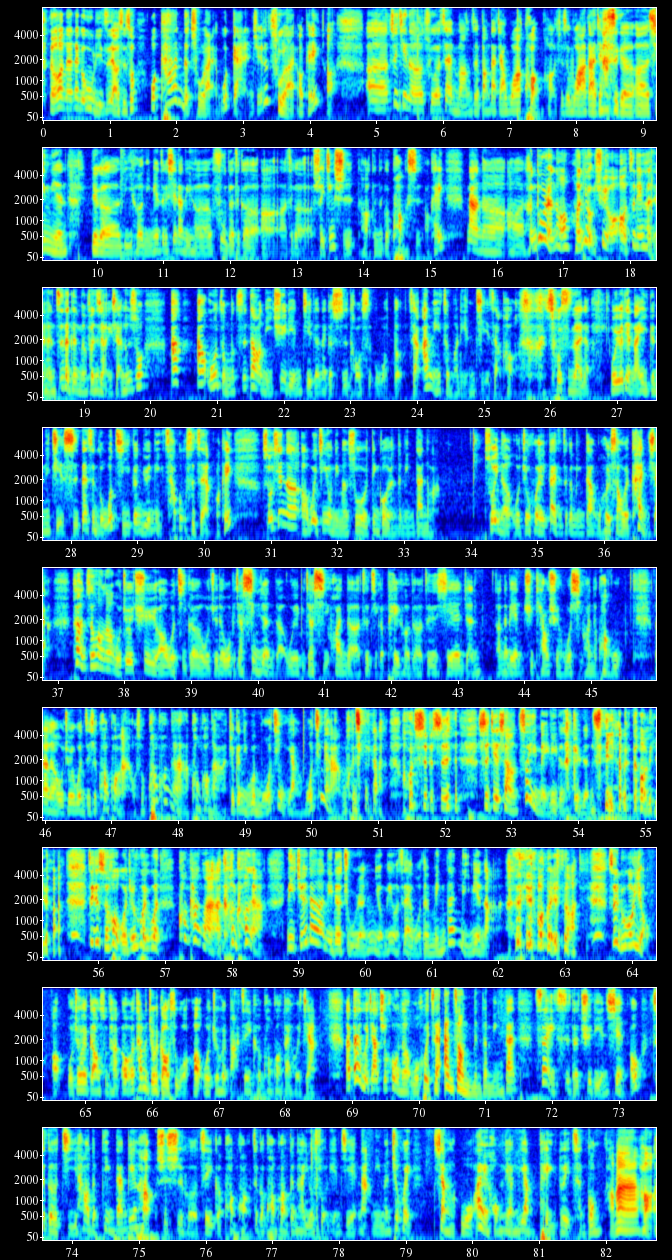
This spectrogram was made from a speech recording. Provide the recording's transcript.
然后呢，那个物理治疗师说：“我看得出来，我感觉得出来。”OK，好。呃，最近呢，除了在忙着帮大家挖矿哈，就是挖大家这个呃新年这个礼盒里面这个限量礼盒附的这个呃这个水晶石哈，跟那个矿石，OK，那呢呃很多人哦很有趣哦哦这边很很值得跟你们分享一下，就是说啊啊我怎么知道你去连接的那个石头是我的？这样啊你怎么连接？这样哈，说实在的，我有点难以跟你解释，但是逻辑跟原理差不多是这样，OK。首先呢，呃我已经有你们所有订购人的名单了嘛。所以呢，我就会带着这个名单，我会稍微看一下。看完之后呢，我就会去呃，我几个我觉得我比较信任的，我也比较喜欢的这几个配合的这些人。然后，那边去挑选我喜欢的矿物，那呢，我就会问这些矿矿啊，我说矿矿啊，矿矿啊，就跟你问魔镜一样，魔镜啊，魔镜啊，我是不是世界上最美丽的那个人是一样的道理了。这个时候我就会问矿矿啊，矿矿啊，你觉得你的主人有没有在我的名单里面呐？你懂我意思吗？所以如果有。哦，我就会告诉他们，哦，他们就会告诉我，哦，我就会把这一颗框框带回家。那带回家之后呢，我会再按照你们的名单再一次的去连线。哦，这个几号的订单编号是适合这个框框，这个框框跟它有所连接，那你们就会像我爱红娘一样配对成功，好吗？好，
